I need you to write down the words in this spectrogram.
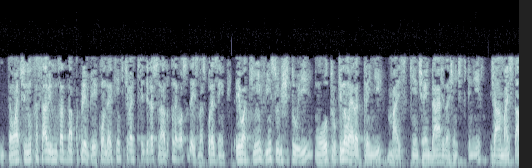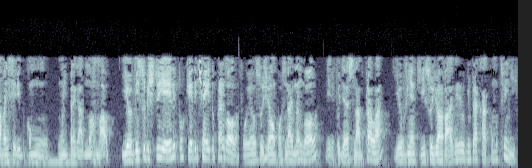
Então a gente nunca sabe, nunca dá para prever quando é que a gente vai ser direcionado para um negócio desse. Mas, por exemplo, eu aqui vim substituir um outro que não era trainee, mas que tinha a idade da gente trainee, já mais estava inserido como um empregado normal. E eu vim substituir ele porque ele tinha ido para Angola. Foi eu surgiu uma oportunidade na Angola, ele foi direcionado para lá. E eu vim aqui, surgiu uma vaga e eu vim para cá como trainee.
